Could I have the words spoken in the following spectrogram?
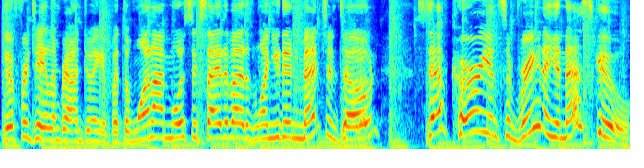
good for Jaylen Brown doing it. But the one I'm most excited about is one you didn't mention, Tone. Steph Curry and Sabrina Ionescu.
